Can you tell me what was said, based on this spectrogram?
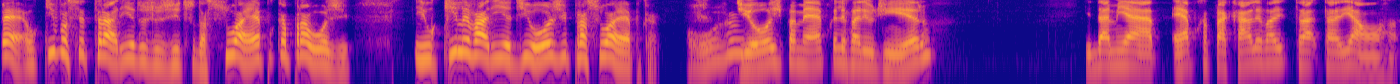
Pé, o que você traria do jiu-jitsu da sua época pra hoje? E o que levaria de hoje pra sua época? Porra. De hoje pra minha época, eu levaria o dinheiro, e da minha época pra cá, eu levaria, tra- traria a honra.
